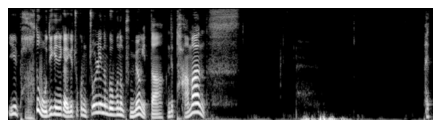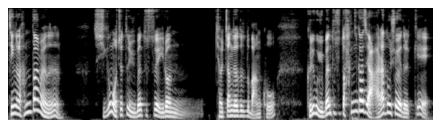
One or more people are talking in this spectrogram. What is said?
이게 봐도 못 이기니까 이게 조금 쫄리는 부분은 분명히 있다. 근데 다만 베팅을 한다면은 지금 어쨌든 유벤투스의 이런 결장자들도 많고 그리고 유벤투스도 한 가지 알아두셔야 될 게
